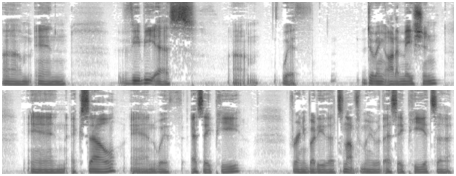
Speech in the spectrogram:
um, in VBS um, with doing automation in Excel and with SAP. For anybody that's not familiar with SAP, it's a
